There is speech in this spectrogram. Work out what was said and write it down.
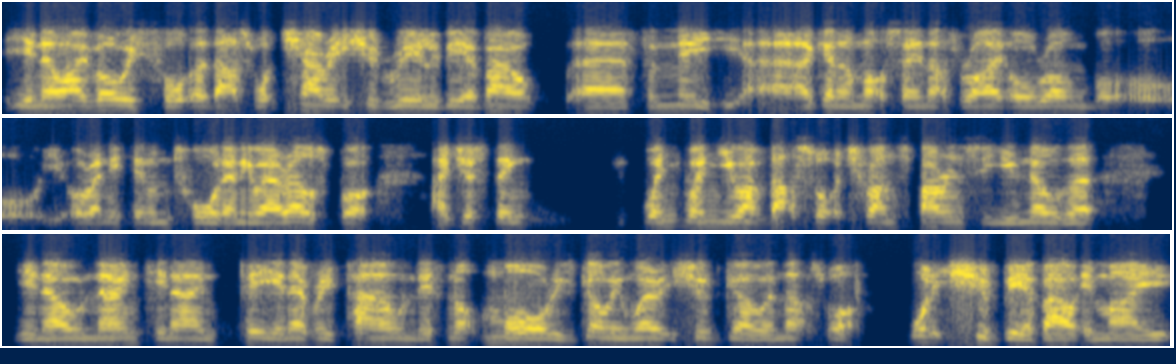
you know, I've always thought that that's what charity should really be about uh, for me. Uh, again, I'm not saying that's right or wrong, but, or, or anything untoward anywhere else. But I just think when, when you have that sort of transparency, you know that, you know, 99p in every pound, if not more, is going where it should go. And that's what, what it should be about, in my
